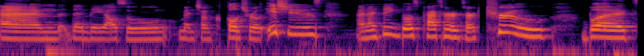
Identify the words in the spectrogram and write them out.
And then they also mention cultural issues. And I think those patterns are true, but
